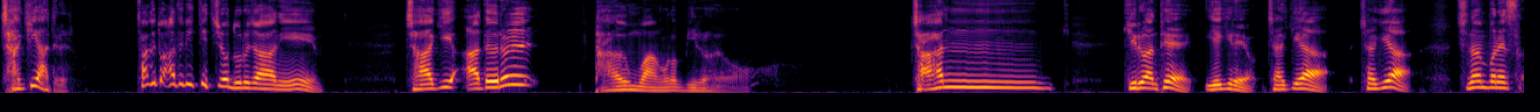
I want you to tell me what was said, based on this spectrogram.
자기 아들, 자기도 아들이 있겠죠, 누르자한이. 자기 아들을 다음 왕으로 밀어요. 자한 기르한테 얘기를 해요. 자기야, 자기야, 지난번에 서,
